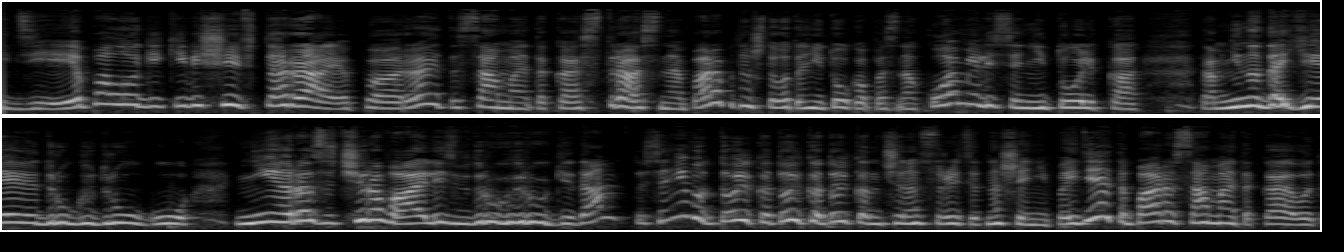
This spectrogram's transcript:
идее, по логике вещей, вторая пара, это самая такая страстная пара, потому что вот они только познакомились, они только там не надоели друг другу, не разочаровались в друг друге, да, то есть они вот только-только-только начинают строить отношения. По идее, эта пара самая такая вот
